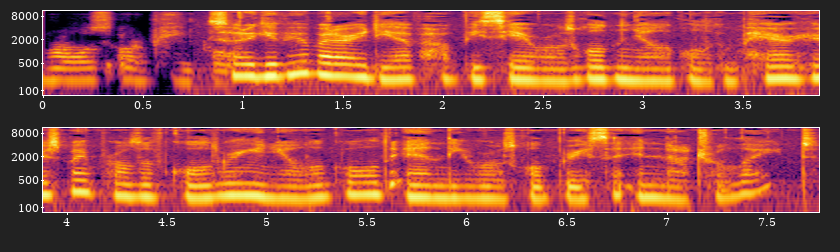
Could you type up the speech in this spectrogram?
rose or pink gold. So to give you a better idea of how VCA rose gold and yellow gold compare, here's my pearls of gold ring in yellow gold and the rose gold bracelet in natural light.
